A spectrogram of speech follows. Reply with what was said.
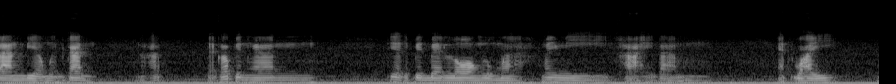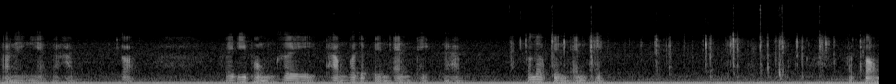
รางเดียวเหมือนกันนะครับ แต่ก็เป็นงานที่อาจจะเป็นแบรนด์รองลงมา ไม่มีขายตามแอดไวอะไรเงี้ยนะครับ ก็ไอที่ผมเคยทำก็จะเป็น a n t e c นะครับ ก็เลือกเป็น a n t e c อะตอม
